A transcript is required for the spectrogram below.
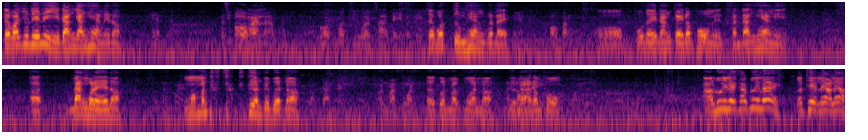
แต่ว่าอยู่ในนี่ดังอยังแห้งเลยเนาะแม่นกสิพ่อประมาณนะครับบ่บ่ถือว่าสาไก่ปานใดแต่บ่ตื่มแห้งปานใดแม่นพ่อฟัง อ๋อผู้ใดดังไกลลำโพงนี่คันดังแห้งนี่อ่าดังบ่ได้เนาะมันมันเตือนไปเบิดเนาะนอกจากกันมันมักมวนเออคนมักมวนเนาะอยู่หน้าลำโพงเอาลุยเลยครับลุยเลยประเทศแล้วแล้ว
